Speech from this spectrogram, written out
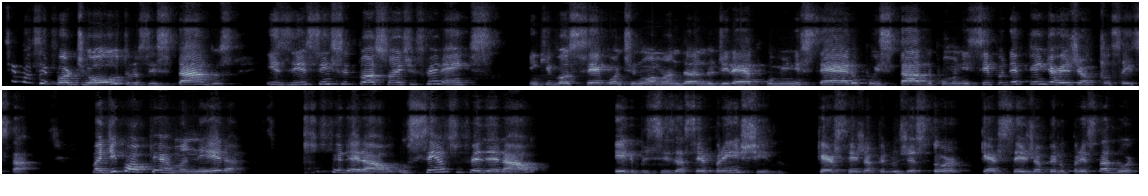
Se você for de outros estados, existem situações diferentes em que você continua mandando direto para o Ministério, para o Estado, para o município, depende da região que você está. Mas, de qualquer maneira, o federal, o censo federal, ele precisa ser preenchido, quer seja pelo gestor, quer seja pelo prestador.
